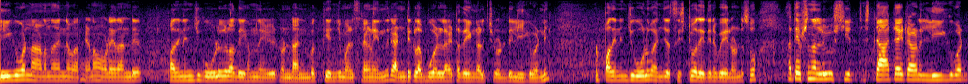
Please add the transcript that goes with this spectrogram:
ലീഗ് വൺ ആണെന്ന് തന്നെ പറയണം. അവിടെ ഏതാണ്ട് പതിനഞ്ച് ഗോളുകൾ അദ്ദേഹം നേടിയിട്ടുണ്ട്. അൻപത്തിയഞ്ച് മത്സരങ്ങളിൽ നിന്ന് രണ്ട് ക്ലബ്ബുകളിലായിട്ട് അദ്ദേഹം കളിച്ചിട്ടുണ്ട് ലീഗ് വണ്ണിൽ. പതിനഞ്ച് ഗോളും അഞ്ച് അസിസ്റ്റും അദ്ദേഹത്തിന്റെ പേരിലുണ്ട്. സോ അത്യാവശ്യം നല്ലൊരു സ്റ്റാർട്ടായിട്ടാണ് ലീഗ് വൺ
